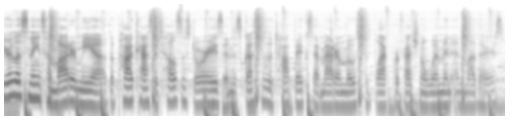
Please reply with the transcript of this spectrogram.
You're listening to mater mea, the podcast that tells the stories and discusses the topics that matter most to Black professional women and mothers.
